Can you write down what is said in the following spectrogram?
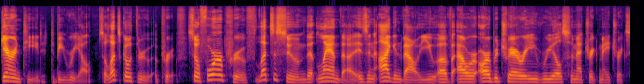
guaranteed to be real. So let's go through a proof. So for our proof, let's assume that lambda is an eigenvalue of our arbitrary real symmetric matrix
